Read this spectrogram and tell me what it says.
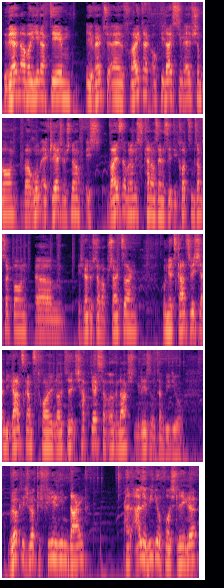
Wir werden aber je nachdem eventuell Freitag auch die Livestream 11 schon bauen. Warum, erkläre ich euch noch. Ich weiß es aber noch nicht. Es kann auch sein, dass wir die trotzdem Samstag bauen. Ähm, ich werde euch da noch Bescheid sagen. Und jetzt ganz wichtig an die ganz, ganz treuen Leute. Ich habe gestern eure Nachrichten gelesen unter dem Video. Wirklich, wirklich vielen lieben Dank an alle Videovorschläge.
